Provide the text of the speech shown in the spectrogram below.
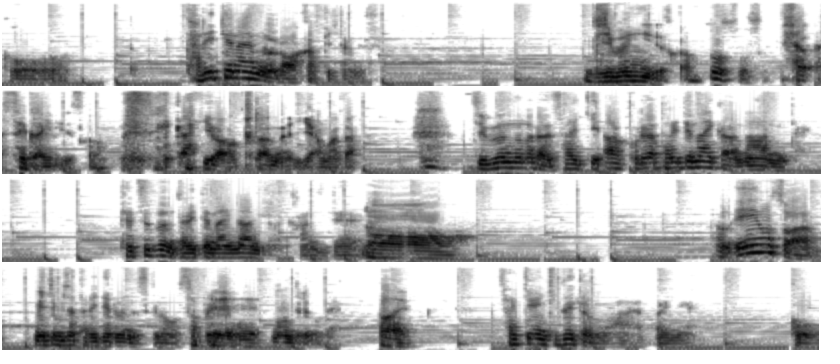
こう、足りてないものが分かってきたんですよ。自分にですか？そうそうそう。社世界にですか？世界は分からない。いや、まだ。自分の中で最近、あ、これが足りてないからな、みたいな。鉄分足りてないな、みたいな感じで。ああの栄養素はめちゃめちゃ足りてるんですけど、サプリを飲んでるので。あ。はい。最近気づいたのは、やっぱりね、こ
